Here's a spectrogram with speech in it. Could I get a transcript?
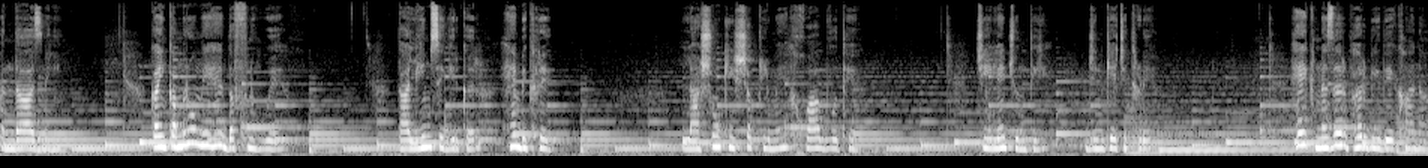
अंदाज नहीं कई कमरों में है दफन हुए। तालीम से गिरकर हैं बिखरे। लाशों की शक्ल में ख्वाब वो थे। चीलें चुनती जिनके चिथड़े। है एक नज़र भर भी देखा ना।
